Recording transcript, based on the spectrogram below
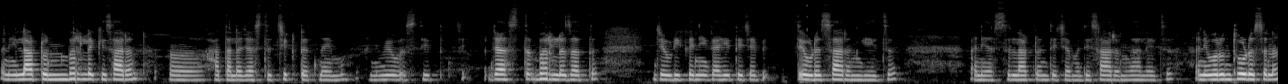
आणि लाटून भरलं की सारण हाताला जास्त चिकटत नाही मग. आणि व्यवस्थित जास्त भरलं जातं. जेवढी कणिक आहे त्याच्या तेवढं सारण घ्यायचं. आणि असं लाटून त्याच्यामध्ये सारण घालायचं. आणि वरून थोडंसं ना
